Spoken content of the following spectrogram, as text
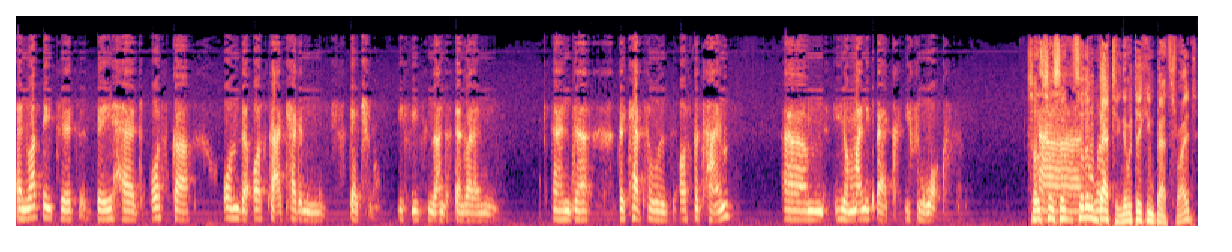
And what they did, they had Oscar on the Oscar Academy statue, if, if you understand what I mean. And uh, the caption was Oscar time, um, your money back if he walks. So, so, so, so they were uh, betting. They were taking bets, right?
